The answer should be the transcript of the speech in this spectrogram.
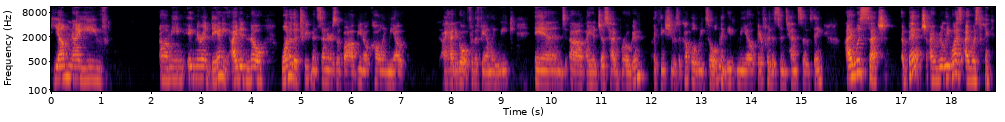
young, naive, I mean, ignorant Dani. I didn't know one of the treatment centers of Bob, you know, calling me out. I had to go out for the family week and uh, I had just had Brogan. I think she was a couple of weeks old and they needed me out there for this intensive thing. I was such a bitch. I really was. I was like,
